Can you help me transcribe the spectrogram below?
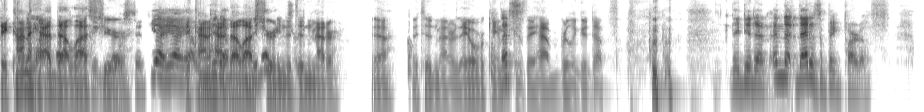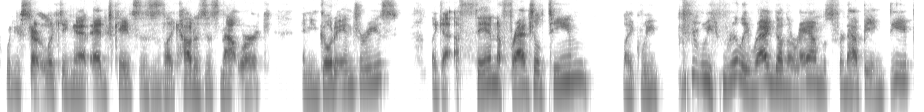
They kind of had that last year. roasted. Yeah, yeah, yeah. They kind of had have- that last year, and it didn't matter. Yeah, it didn't matter. They overcame it because they have really good depth. They did, and and that, that is a big part of when you start looking at edge cases. Is like, how does this not work? And you go to injuries, like a, a thin, a fragile team, like we we really ragged on the Rams for not being deep,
